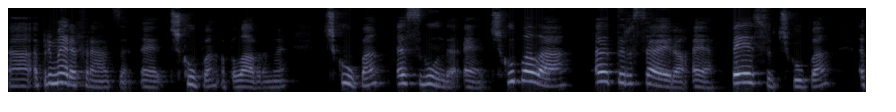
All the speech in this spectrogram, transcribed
a primeira frase é desculpa, a palavra, não é? Desculpa. A segunda é desculpa lá. A terceira é peço desculpa. A.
